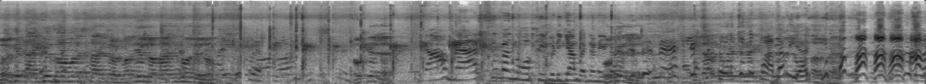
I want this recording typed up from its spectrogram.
Okay thank you so much thank you മതിയല്ലോ മാജിക് മതിയല്ലോ. ഓക്കെ അല്ലേ? ഞാൻ മാക്സിമം നോക്കി പിടിക്കാൻ പറ്റണേ ഓക്കെ അല്ലേ? കുറച്ചൊന്ന് പതറിയാ.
